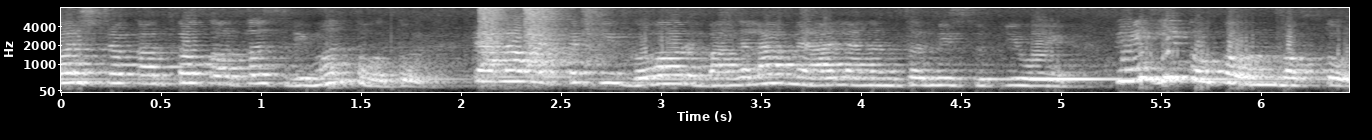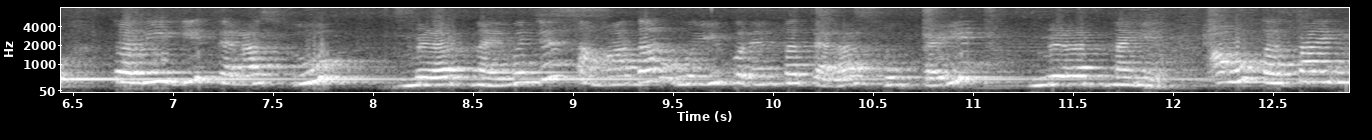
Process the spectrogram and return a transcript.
कष्ट करतो करतो श्रीमंत होतो. त्याला वाटतं की घर बांगला मिळाल्यानंतर मी सुखी होईल. तेही तो करून बघतो. तरीही त्याला सुख मिळत नाही. म्हणजे समाधान होईपर्यंत त्याला सुख काही मिळत नाही. अहो कसा आहे.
